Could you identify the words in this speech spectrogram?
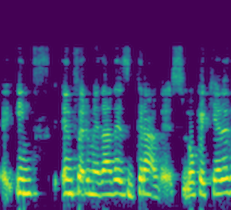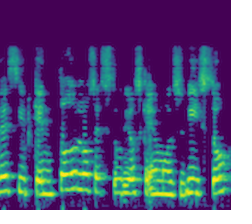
eh, enfermedades graves, lo que quiere decir que en todos los estudios que hemos visto,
